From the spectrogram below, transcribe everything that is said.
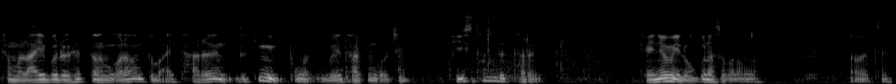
정말 라이브를 했던 거랑은 또 많이 다른 느낌이 뭔가 왜 다른 거지? 비슷한 듯 다른 개념이 로그라서 그런가? 아무튼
